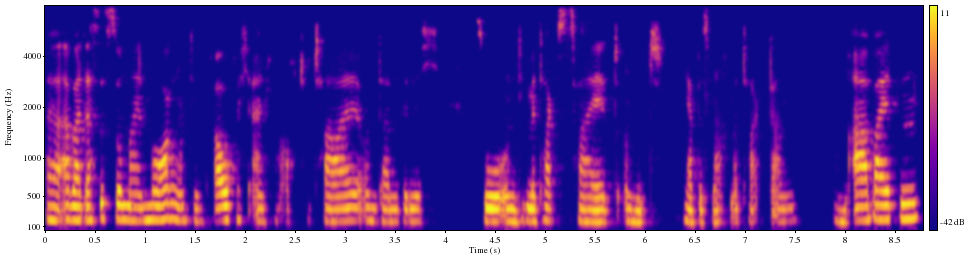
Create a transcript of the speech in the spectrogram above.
Äh, aber das ist so mein Morgen und den brauche ich einfach auch total und dann bin ich so um die Mittagszeit und ja bis Nachmittag dann am Arbeiten.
